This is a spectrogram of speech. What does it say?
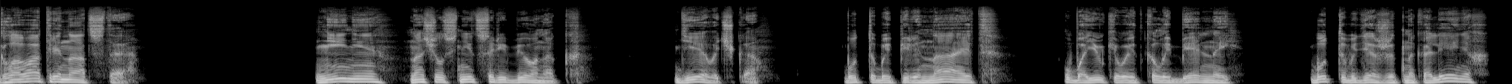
Глава 13. Нине начал сниться ребенок, девочка, будто бы пеленает, убаюкивает колыбельной, будто бы держит на коленях,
